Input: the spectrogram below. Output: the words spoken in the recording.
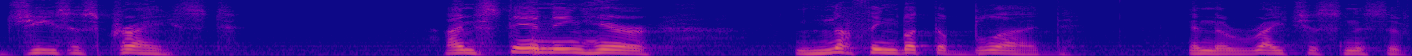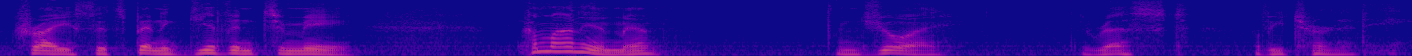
Jesus Christ. I'm standing here, nothing but the blood and the righteousness of Christ that's been given to me. Come on in, man. Enjoy the rest of eternity.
